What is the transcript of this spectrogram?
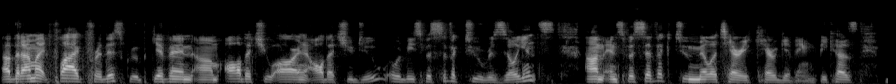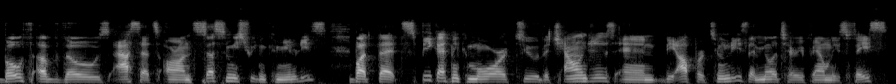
uh, that I might flag for this group, given um, all that you are and all that you do, would be specific to resilience um, and specific to military caregiving, because both of those assets are on Sesame Street and communities, but that speak, I think, more to the challenges and the opportunities that military families face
